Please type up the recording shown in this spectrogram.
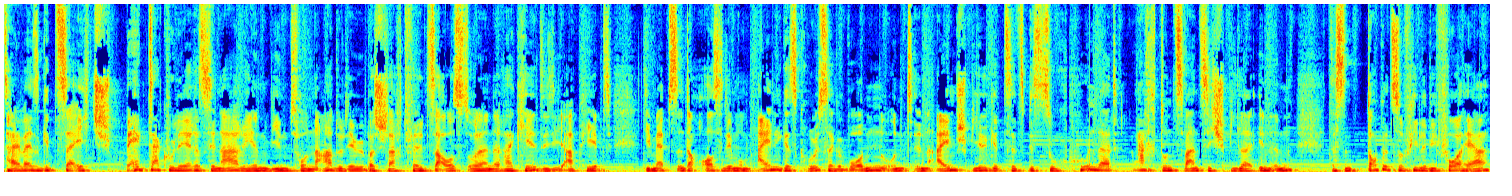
Teilweise gibt's da echt spektakuläre Szenarien, wie ein Tornado, der übers Schlachtfeld saust oder eine Rakete, die abhebt. Die Maps sind auch außerdem um einiges größer geworden und in einem Spiel gibt's jetzt bis zu 128 SpielerInnen. Das sind doppelt so viele wie vorher.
